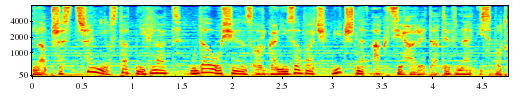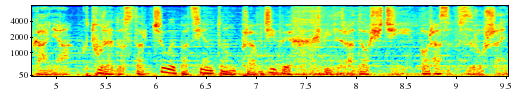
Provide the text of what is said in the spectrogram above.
na przestrzeni ostatnich lat udało się zorganizować liczne akcje charytatywne i spotkania, które dostarczyły pacjentom prawdziwych chwil radości oraz wzruszeń.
